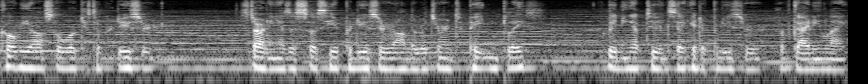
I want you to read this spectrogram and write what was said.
Kobe also worked as a producer. Starting as associate producer on The Return to Peyton Place, leading up to executive producer of Guiding Light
